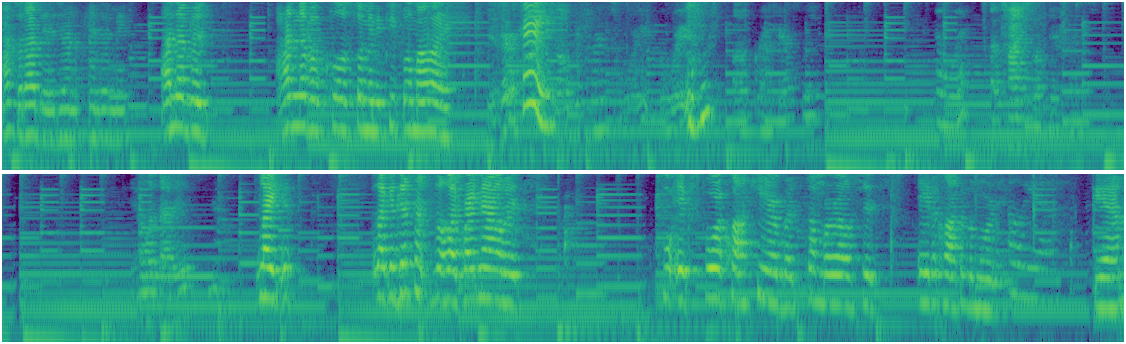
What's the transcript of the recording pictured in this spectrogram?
That's what I did during the pandemic. I never, I never called so many people in my life. is there a Hey. time zone difference where, where Mhm. uh, grandparents live? A what? A time zone difference. You know what that is? Like, like a different. So like right now it's, four, it's four o'clock here, but somewhere else it's eight o'clock in the morning. Oh yeah. Yeah.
